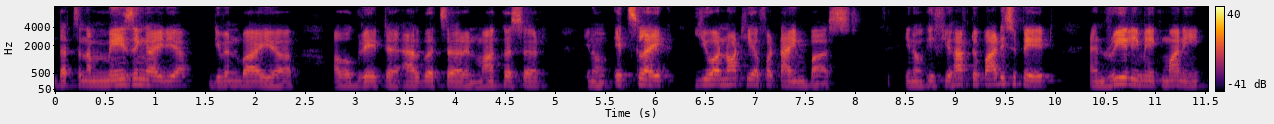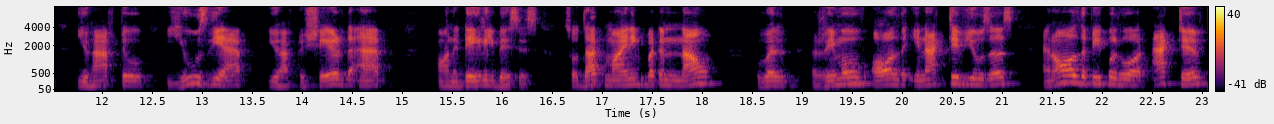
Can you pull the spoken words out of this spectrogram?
that's an amazing idea given by uh, our great uh, Albert sir and Marcus sir. You know, it's like you are not here for time pass. You know, if you have to participate and really make money, you have to use the app, you have to share the app on a daily basis. So that mining button now will remove all the inactive users and all the people who are active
